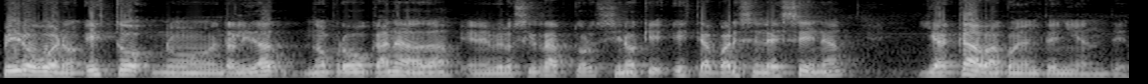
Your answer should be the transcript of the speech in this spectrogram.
Pero bueno, esto no, en realidad no provoca nada en el Velociraptor, sino que este aparece en la escena y acaba con el teniente.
